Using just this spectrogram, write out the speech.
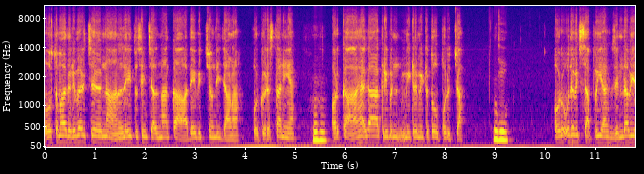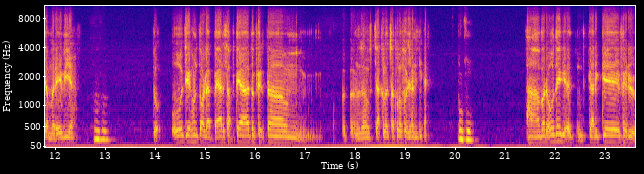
ਉਸ ਤੋਂ ਬਾਅਦ ਰਿਵਰ 'ਚ ਨਹਾਉਣ ਲਈ ਤੁਸੀਂ ਚੱਲਣਾ ਘਾਹ ਦੇ ਵਿੱਚੋਂ ਦੀ ਜਾਣਾ ਹੋਰ ਕੋਈ ਰਸਤਾ ਨਹੀਂ ਹੈ। ਔਰ ਘਾਹ ਹੈਗਾ ਤਕਰੀਬਨ ਮੀਟਰ ਮੀਟਰ ਤੋਂ ਉੱਪਰ ਉੱਚਾ। ਜੀ। ਔਰ ਉਹਦੇ ਵਿੱਚ ਸੱਪ ਵੀ ਆ ਜ਼ਿੰਦਾ ਵੀ ਆ ਮਰੇ ਵੀ ਆ। ਤਾਂ ਉਹ ਜੇ ਹੁਣ ਤੁਹਾਡਾ ਪੈਰ ਸੱਪ ਤੇ ਆਇਆ ਤਾਂ ਫਿਰ ਤਾਂ ਚੱਕ ਲੋ ਚੱਕ ਲੋ ਹੋ ਜਾਣੀ ਹੈ। ਜੀ। ਹਾਂ ਪਰ ਉਹਦੇ ਕਰਕੇ ਫਿਰ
